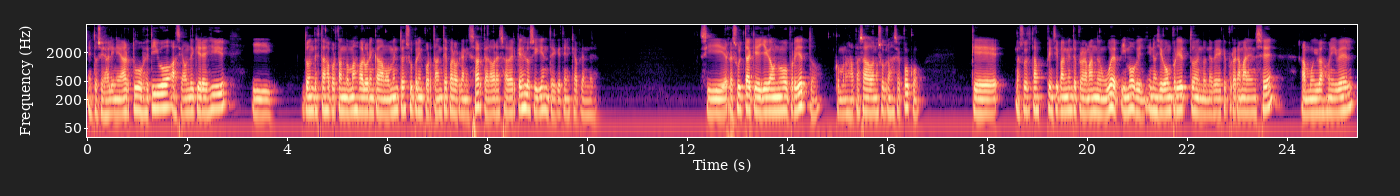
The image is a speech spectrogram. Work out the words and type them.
Entonces alinear tu objetivo, hacia dónde quieres ir y dónde estás aportando más valor en cada momento es súper importante para organizarte a la hora de saber qué es lo siguiente que tienes que aprender. Si resulta que llega un nuevo proyecto, como nos ha pasado a nosotros hace poco, que nosotros estamos principalmente programando en web y móvil y nos llegó un proyecto en donde había que programar en C a muy bajo nivel,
